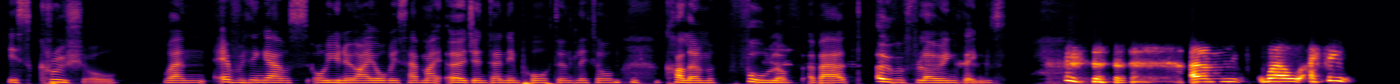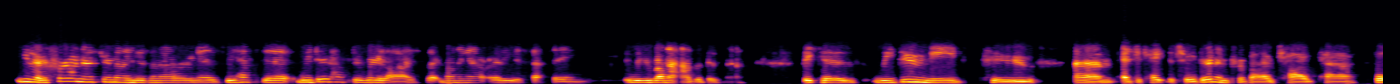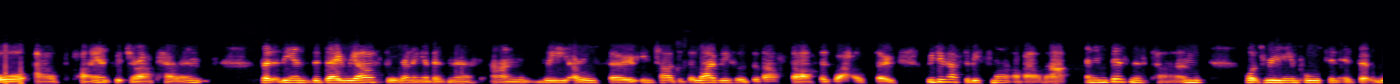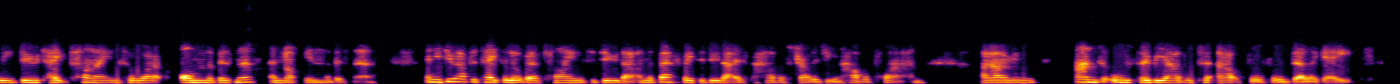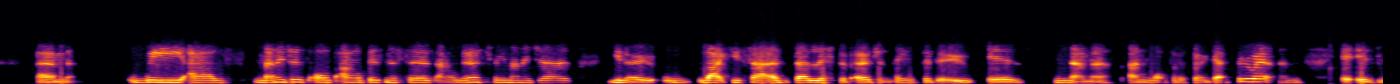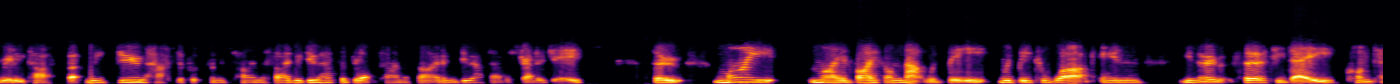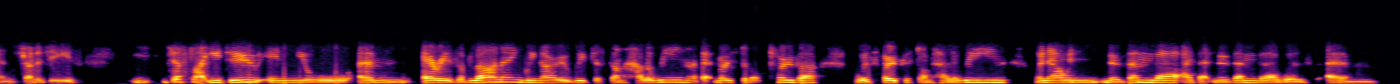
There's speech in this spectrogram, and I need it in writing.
is crucial when everything else, or you know, I always have my urgent and important little column full of about overflowing things. um, well, I think you know, for our nursery managers and our owners, we have to, we do have to realise that running our early year setting, we run it as a business because we do need to um, educate the children and provide childcare for our clients, which are our parents. But at the end of the day, we are still running a business and we are also in charge of the livelihoods of our staff as well. So we do have to be smart about that. And in business terms, what's really important is that we do take time to work on the business and not in the business. And you do have to take a little bit of time to do that. And the best way to do that is to have a strategy and have a plan. Um, and to also be able to outsource or delegate. Um, we, as managers of our businesses, our nursery managers, you know, like you said, their list of urgent things to do is mammoth, and lots of us don't get through it, and it is really tough. But we do have to put some time aside. We do have to block time aside, and we do have to have a strategy. So my my advice on that would be would be to work in you know 30 day content strategies just like you do in your um, areas of learning. We know we've just done Halloween. I bet most of October was focused on Halloween. We're now in November. I bet November was um,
